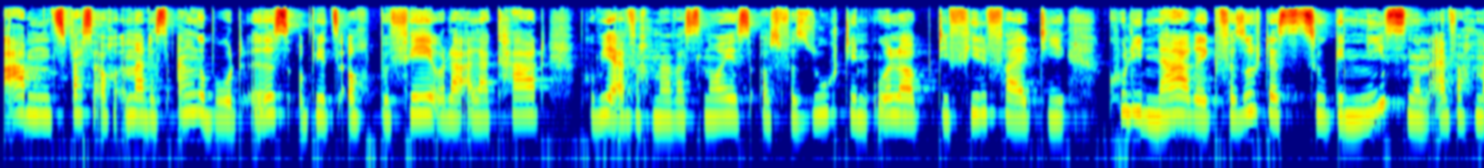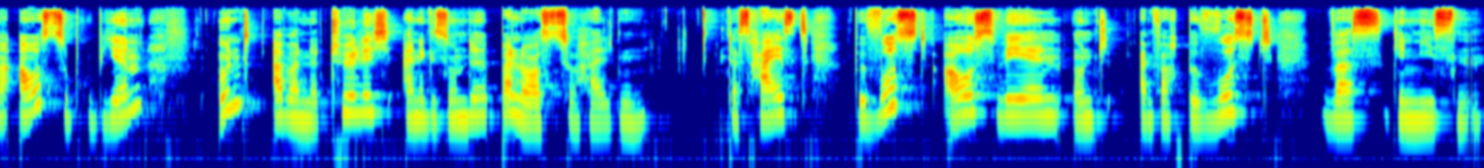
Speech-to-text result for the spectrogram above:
abends, was auch immer das Angebot ist, ob jetzt auch Buffet oder à la carte, probier einfach mal was Neues aus. Versuch den Urlaub, die Vielfalt, die Kulinarik, versuch das zu genießen und einfach mal auszuprobieren und aber natürlich eine gesunde Balance zu halten. Das heißt, bewusst auswählen und einfach bewusst was genießen.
